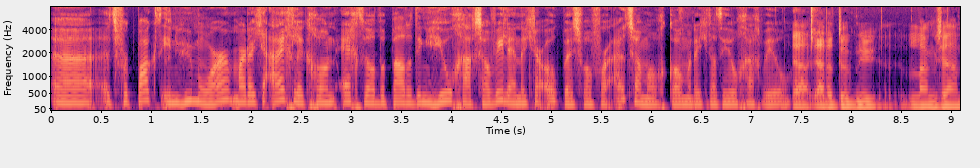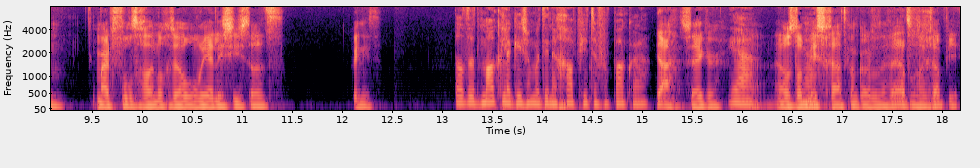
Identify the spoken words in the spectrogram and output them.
eh, het verpakt in humor, maar dat je eigenlijk gewoon echt wel bepaalde dingen heel graag zou willen en dat je er ook best wel voor uit zou mogen komen dat je dat heel graag wil. Ja, ja, dat doe ik nu langzaam. Maar het voelt gewoon nog zo onrealistisch dat het... Ik weet niet. Dat het makkelijk is om het in een grapje te verpakken. Ja, zeker. Ja, Ja. En als dat Ja. misgaat, kan ik ook wel zeggen, ja, het was een grapje.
